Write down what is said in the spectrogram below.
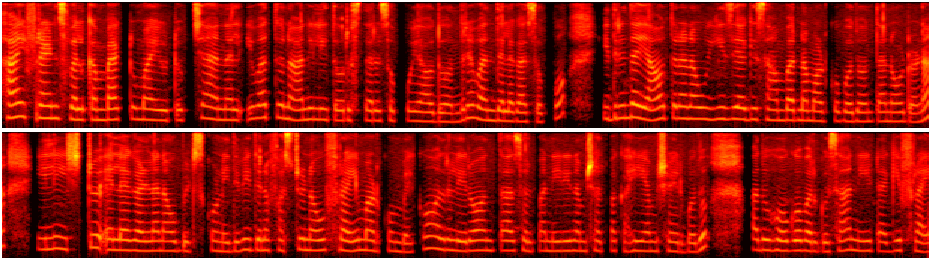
Hi friends welcome back to my YouTube channel ಇವತ್ತು ನಾನಿಲ್ಲಿ ತೋರಿಸ್ತಾ ಇರೋ ಸೊಪ್ಪು ಯಾವುದು ಅಂದರೆ ಒಂದೆಲಗ ಸೊಪ್ಪು. ಇದರಿಂದ ಯಾವ ಥರ ನಾವು ಈಸಿಯಾಗಿ ಸಾಂಬಾರನ್ನ ಮಾಡ್ಕೋಬೋದು ಅಂತ ನೋಡೋಣ. ಇಲ್ಲಿ ಇಷ್ಟು ಎಲೆಗಳನ್ನ ನಾವು ಬಿಡಿಸ್ಕೊಂಡಿದ್ದೀವಿ ಇದನ್ನು ಫಸ್ಟು ನಾವು ಫ್ರೈ ಮಾಡ್ಕೊಬೇಕು. ಅದರಲ್ಲಿರೋವಂಥ ಸ್ವಲ್ಪ ನೀರಿನಂಶ ಅಥವಾ ಕಹಿ ಅಂಶ ಇರ್ಬೋದು. ಅದು ಹೋಗೋವರೆಗೂ ಸಹ ನೀಟಾಗಿ ಫ್ರೈ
